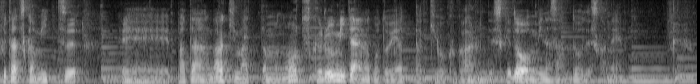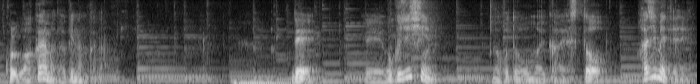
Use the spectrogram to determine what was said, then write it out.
2つか3つ、えー、パターンが決まったものを作るみたいなことをやった記憶があるんですけど皆さんどうですかね？これ和歌山だけなんかな？で、えー、僕自身のことを思い返すと初めてね、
